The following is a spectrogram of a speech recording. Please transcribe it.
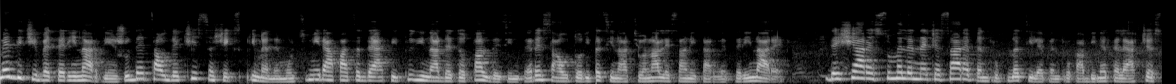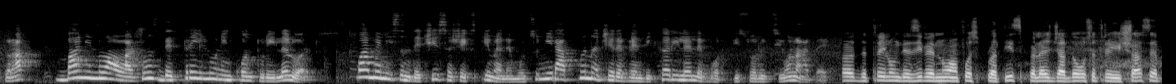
Medicii veterinari din județ au decis să-și exprime nemulțumirea față de atitudinea de total dezinteres a Autorității Naționale Sanitar-Veterinare. Deși are sumele necesare pentru plățile pentru cabinetele acestora, banii nu au ajuns de trei luni în conturile lor. Oamenii sunt decis să-și exprime nemulțumirea până ce revendicările le vor fi soluționate. De trei luni de zile nu am fost plătiți pe legea 236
